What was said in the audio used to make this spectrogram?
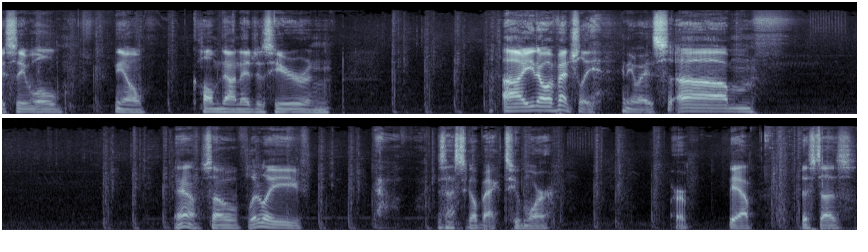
Obviously, we'll, you know, calm down edges here and, uh, you know, eventually. Anyways, um, yeah, so literally, this has to go back two more. Or, yeah, this does.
